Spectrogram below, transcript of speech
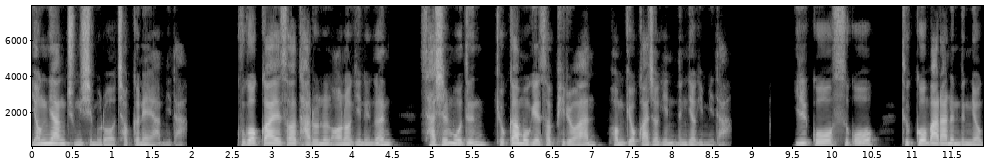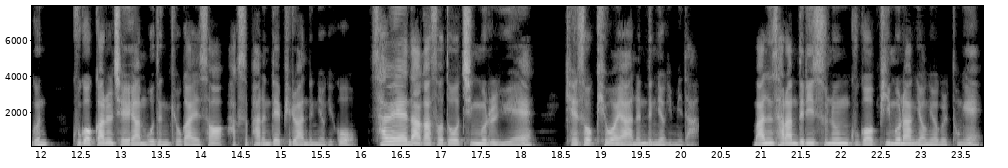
역량 중심으로 접근해야 합니다. 국어과에서 다루는 언어 기능은 사실 모든 교과목에서 필요한 범교과적인 능력입니다. 읽고, 쓰고, 듣고 말하는 능력은 국어과를 제외한 모든 교과에서 학습하는 데 필요한 능력이고 사회에 나가서도 직무를 위해 계속 키워야 하는 능력입니다. 많은 사람들이 수능, 국어, 비문학 영역을 통해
